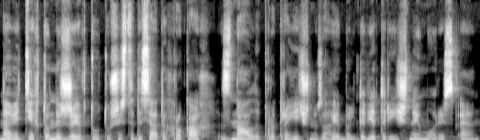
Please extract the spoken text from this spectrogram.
Навіть ті, хто не жив тут у 60-х роках, знали про трагічну загибель дев'ятирічної Моріс Ен.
